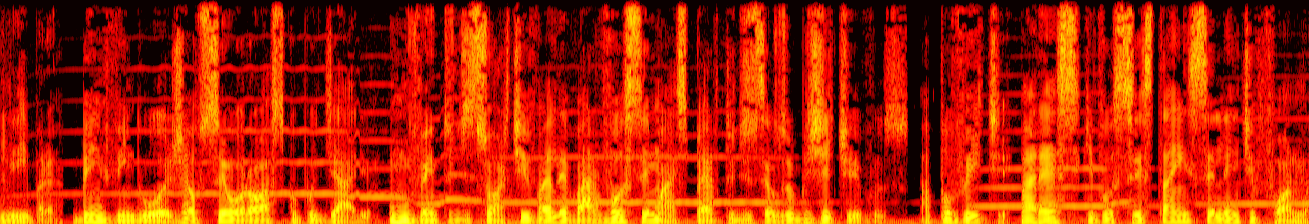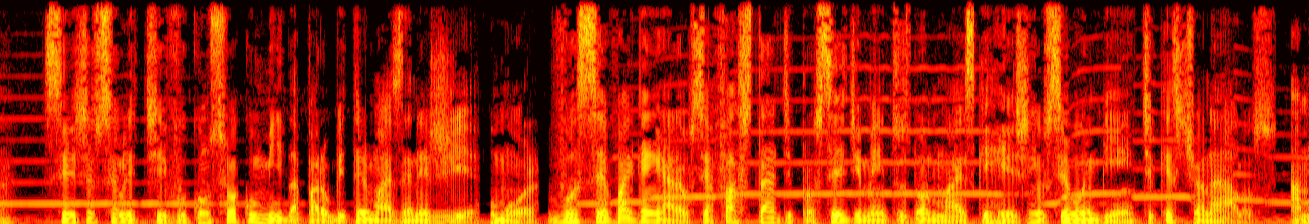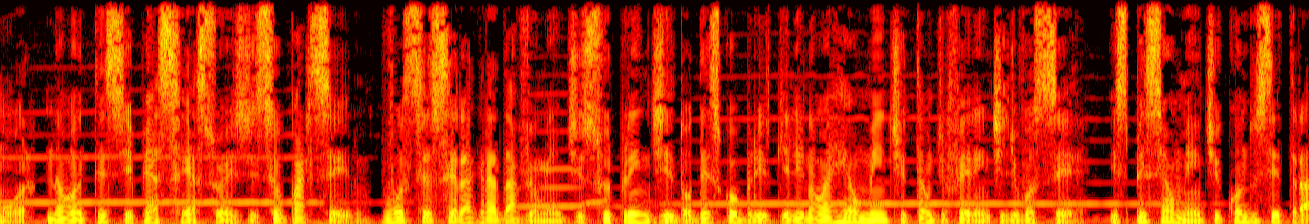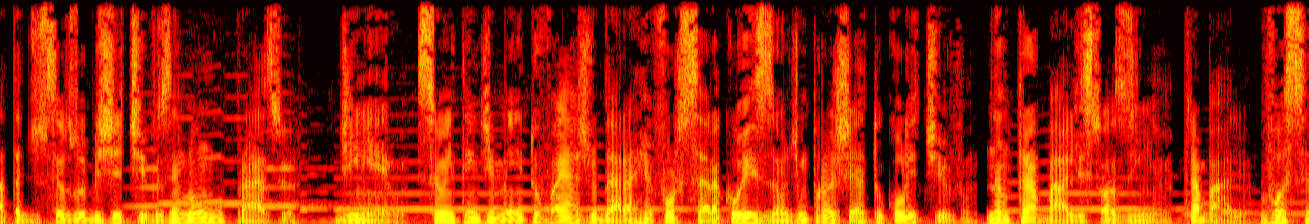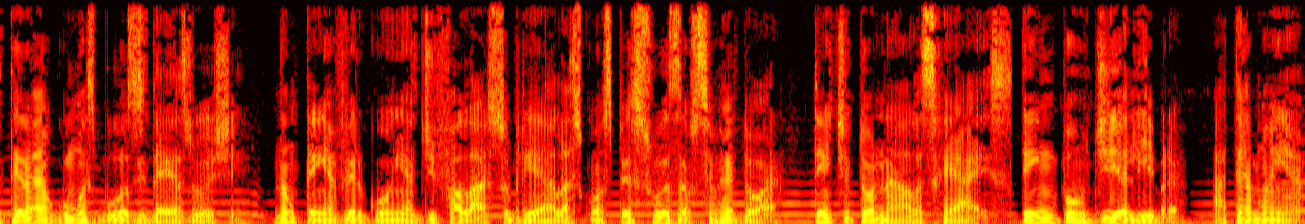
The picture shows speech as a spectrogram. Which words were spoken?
Libra, bem-vindo hoje ao seu horóscopo diário. Um vento de sorte vai levar você mais perto de seus objetivos. Aproveite. Parece que você está em excelente forma. Seja seletivo com sua comida para obter mais energia. Humor. Você vai ganhar ao se afastar de procedimentos normais que regem o seu ambiente e questioná-los. Amor. Não antecipe as reações de seu parceiro. Você será agradavelmente surpreendido ao descobrir que ele não é realmente tão diferente de você especialmente quando se trata de seus objetivos em longo prazo dinheiro. Seu entendimento vai ajudar a reforçar a coesão de um projeto coletivo. Não trabalhe sozinho. Trabalho. Você terá algumas boas ideias hoje. Não tenha vergonha de falar sobre elas com as pessoas ao seu redor. Tente torná-las reais. Tenha um bom dia, Libra. Até amanhã.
